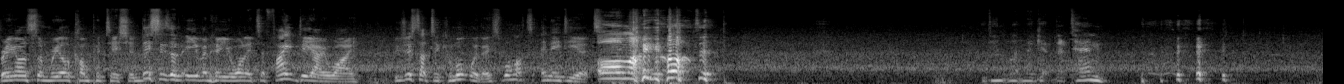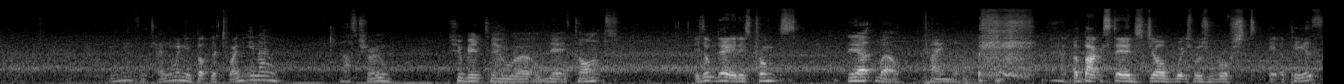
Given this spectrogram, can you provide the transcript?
Bring on some real competition. This isn't even who you wanted to fight, DIY. You just had to come up with this. What an idiot. Oh my god! You didn't let me get the 10. you need the 10 when you've got the 20 now? That's true. Should be able to uh, update his taunts. He's updated his trunks. Yeah, well, kinda. A backstage job which was rushed, it appears.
